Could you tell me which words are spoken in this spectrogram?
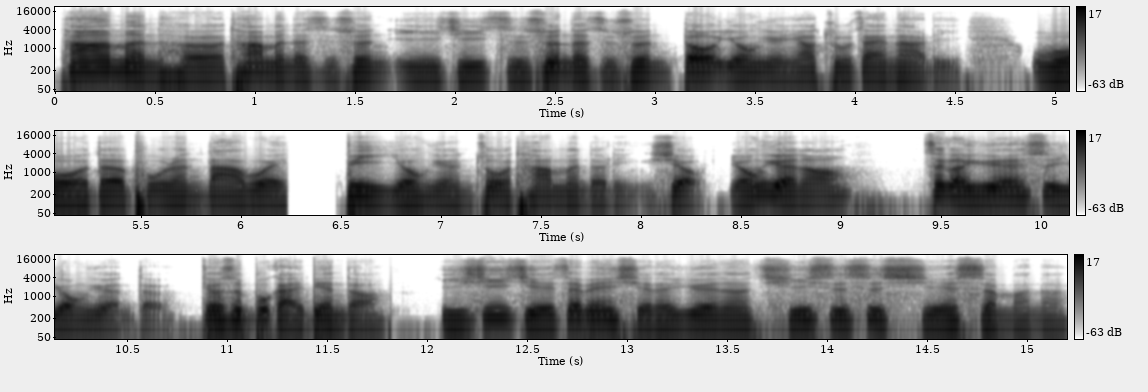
他们和他们的子孙以及子孙的子孙都永远要住在那里。我的仆人大卫必永远做他们的领袖，永远哦。这个约是永远的，就是不改变的。以西结这边写的约呢，其实是写什么呢？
